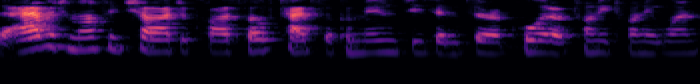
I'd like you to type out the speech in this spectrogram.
The average monthly charge across both types of communities in the third quarter of 2021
